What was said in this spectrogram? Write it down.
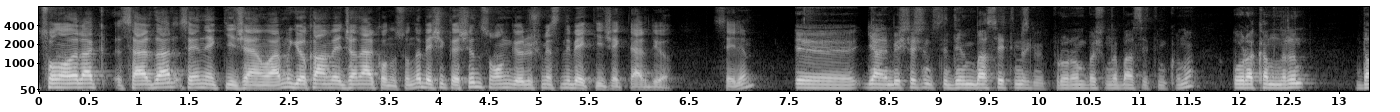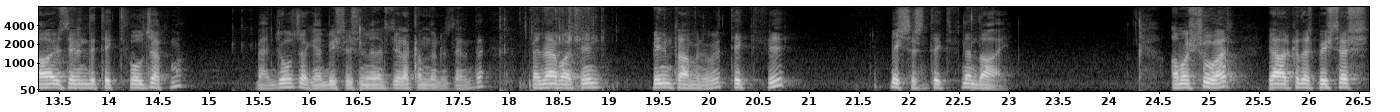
son olarak Serdar senin ekleyeceğin var mı? Gökhan ve Caner konusunda Beşiktaş'ın son görüşmesini bekleyecekler diyor Selim. Ee, yani Beşiktaş'ın işte demin bahsettiğimiz gibi programın başında bahsettiğim konu o rakamların daha üzerinde teklif olacak mı? Bence olacak. Yani Beşiktaş'ın önereceği rakamların üzerinde. Fenerbahçe'nin benim tahminim göre teklifi Beşiktaş'ın teklifinden daha iyi. Ama şu var. Ya arkadaş Beşiktaş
